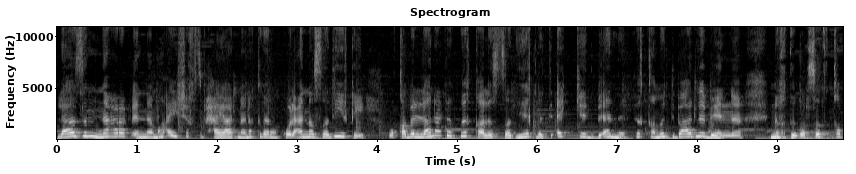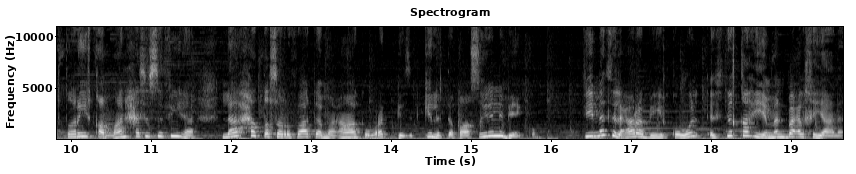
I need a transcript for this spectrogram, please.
لازم نعرف أن ما أي شخص بحياتنا نقدر نقول عنه صديقي. وقبل لا نعطي الثقة للصديق نتأكد بأن الثقة متبادلة بيننا. نختبر صدقه بطريقة ما نحسس فيها. لاحظ تصرفاته معاك وركز بكل التفاصيل اللي بينكم. في مثل عربي يقول الثقة هي منبع الخيانة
